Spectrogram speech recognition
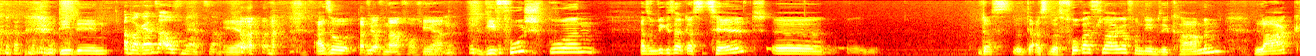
die den, Aber ganz aufmerksam. ja, also Darf ich auf Nachforschen Ja, die Fußspuren, also wie gesagt, das Zelt, äh, das, also das Vorratslager, von dem sie kamen, lag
